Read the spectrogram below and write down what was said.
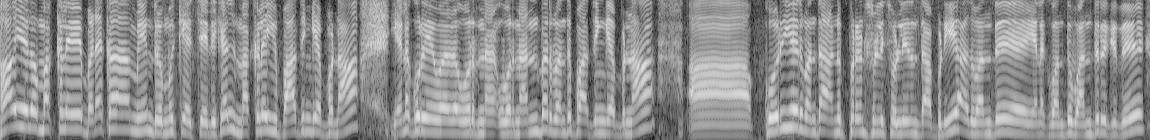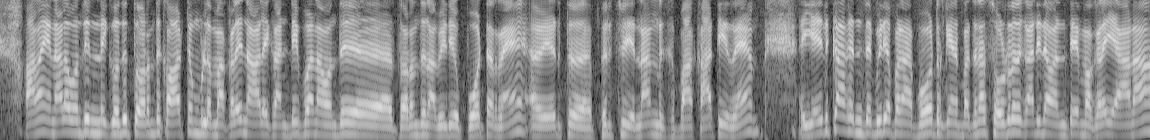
ஹாய் ஹலோ மக்களே. வணக்கம். இன்று முக்கிய செய்திகள். மக்களே இங்கே பார்த்தீங்க அப்படின்னா எனக்கு ஒரு ஒரு- ந- ஒரு நண்பர் வந்து பார்த்தீங்க அப்படின்னா கொரியர் வந்து அனுப்புகிறேன்னு சொல்லி சொல்லியிருந்தா அப்படி அது வந்து எனக்கு வந்து வந்திருக்குது. ஆனால் என்னால் வந்து இன்றைக்கி வந்து திறந்து காட்ட முடியல மக்களே. நாளைக்கு கண்டிப்பாக நான் வந்து திறந்து நான் வீடியோ போட்டுடுறேன் எடுத்து பிரித்து என்னான்னு பா காட்டிடுறேன். எதுக்காக இந்த வீடியோ இப்போ நான் போட்டிருக்கேன் பார்த்தீங்கன்னா சொல்கிறதுக்காண்டி நான் வந்துட்டேன் மக்களே. ஏன்னா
